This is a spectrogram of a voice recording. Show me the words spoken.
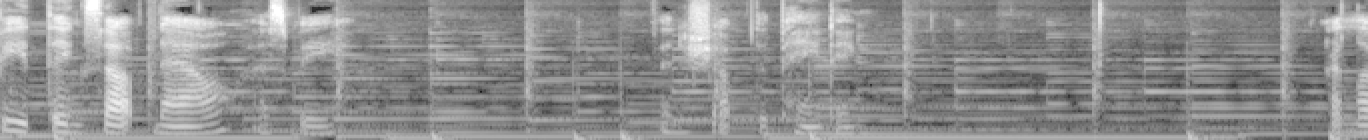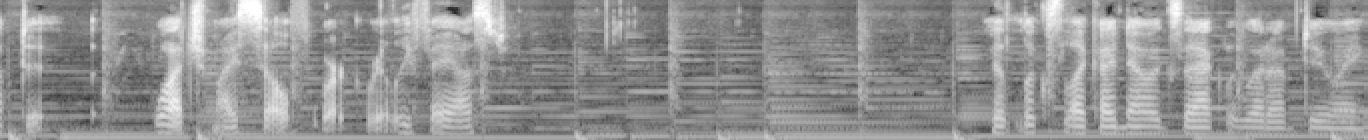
Speed things up now as we finish up the painting. I love to watch myself work really fast. It looks like I know exactly what I'm doing.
